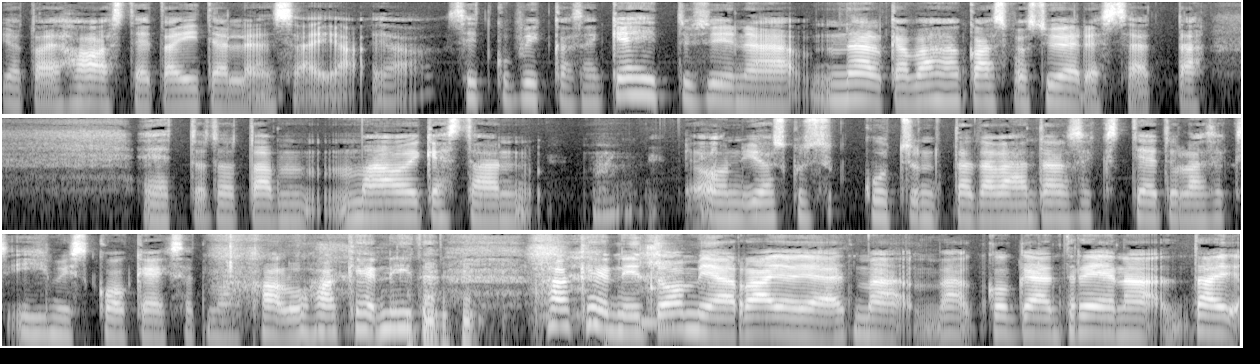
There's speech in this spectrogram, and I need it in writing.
jotain haasteita itsellensä ja, ja sitten kun pikkasen kehittyi siinä nälkä vähän kasvoi syödessä, että, että tota, mä oikeastaan on joskus kutsunut tätä vähän tällaiseksi tietynlaiseksi ihmiskokeeksi, että mä haluan hakea niitä, hakea niitä omia rajoja, että mä, mä kokeen treena, tai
